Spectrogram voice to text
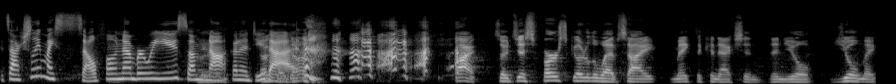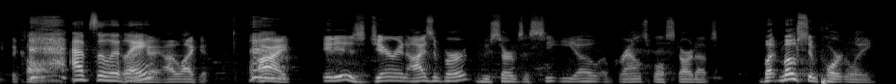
It's actually my cell phone number we use, so I'm Okay. not going to do Okay, that. All right. So just first go to the website, make the connection, then you'll you'll make the call. Absolutely. Okay, I like it. All right. It is Jarin Eisenberg who serves as CEO of Groundswell Startups, but most importantly,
